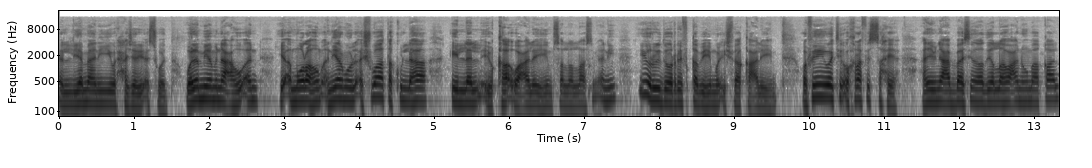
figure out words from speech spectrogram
اليماني والحجر الأسود. ولم يمنعه أن يأمرهم أن يرموا الأشواط كلها إلا الإبقاء عليهم صلى الله عليه وسلم يعني يريد الرفق بهم والإشفاق عليهم. وفي رواية أخرى في الصحيح عن ابن عباس رضي الله عنهما قال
